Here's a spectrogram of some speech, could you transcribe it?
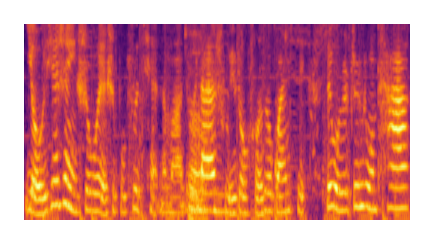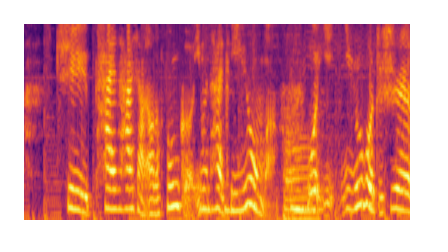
有一些摄影师我也是不付钱的嘛，就是大家处于一种合作关系，所以我是尊重他去拍他想要的风格，因为他也可以用嘛。我你如果只是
